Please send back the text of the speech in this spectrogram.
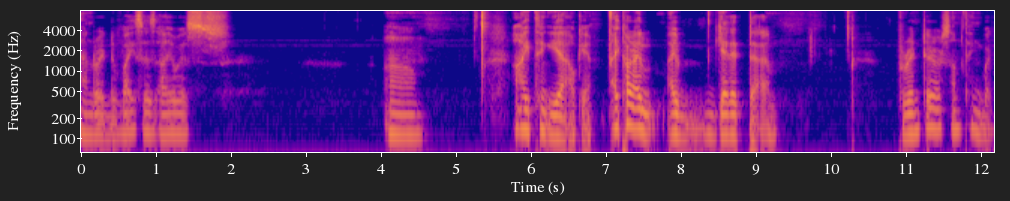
Android devices, iOS. Um, I think yeah, okay. I thought I I get it uh, printed or something, but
